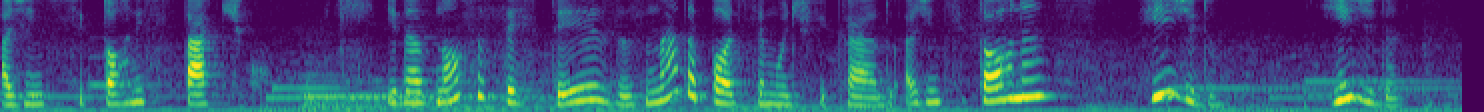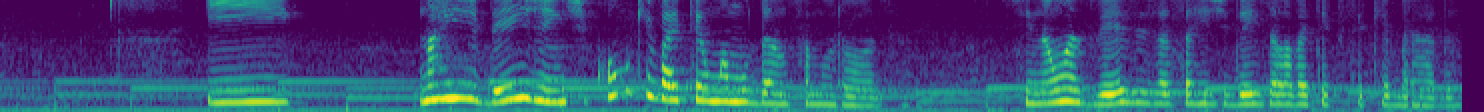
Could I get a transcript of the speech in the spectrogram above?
a gente se torna estático. E nas nossas certezas, nada pode ser modificado, a gente se torna rígido, rígida. E na rigidez, gente, como que vai ter uma mudança amorosa? Se não, às vezes essa rigidez ela vai ter que ser quebrada.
